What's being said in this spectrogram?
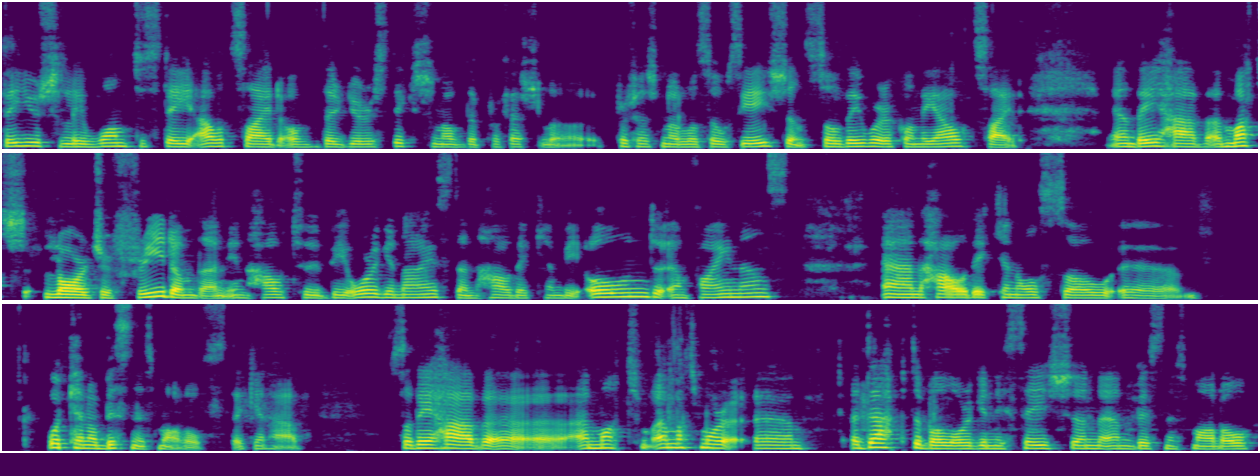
They usually want to stay outside of the jurisdiction of the professional professional associations, so they work on the outside, and they have a much larger freedom than in how to be organized and how they can be owned and financed, and how they can also um, what kind of business models they can have. So they have a, a much a much more um, adaptable organization and business model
